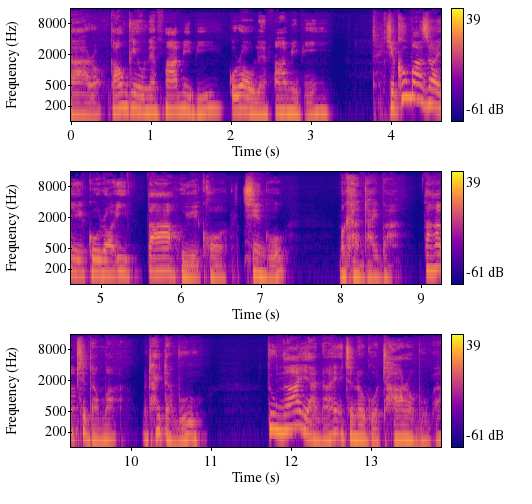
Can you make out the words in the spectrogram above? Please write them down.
ကားကတော့ကောင်းကင်ကိုလည်းမှားမိပြီကိုရော့ကိုလည်းမှားမိပြီယခုမှဆိုရင်ကိုရော့ဤသားဟူ၍ခေါ်ခြင်းကိုမခံထိုက်ပါသားဖြစ်တော့မှမထိုက်တန်ဘူးသူငားရနိုင်ကျွန်ုပ်ကိုထားတော်မူပါ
